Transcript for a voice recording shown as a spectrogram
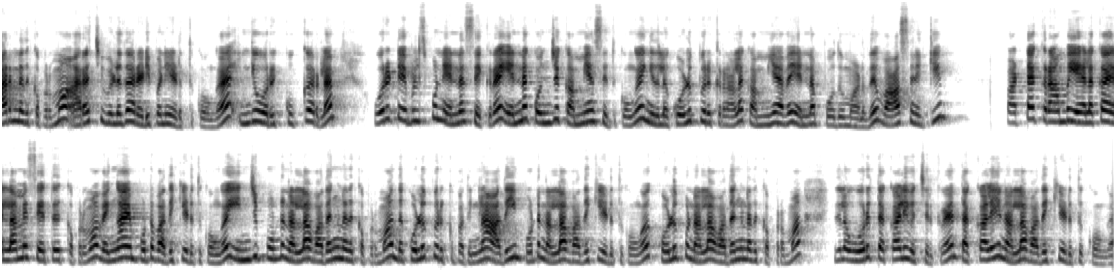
ஆறுனதுக்கப்புறமா அரைச்சி விழுதாக ரெடி பண்ணி எடுத்துக்கோங்க. இங்கே ஒரு குக்கரில் ஒரு டேபிள் ஸ்பூன் எண்ணெய் சேர்க்குறேன். எண்ணெய் கொஞ்சம் கம்மியாக சேர்த்துக்கோங்க. இங்கே இதில் கொழுப்பு இருக்கிறனால கம்மியாகவே எண்ணெய் போதுமானது. வாசனைக்கு பட்டை கிராம்பு ஏலக்காய் எல்லாமே சேர்த்ததுக்கப்புறமா வெங்காயம் போட்டு வதக்கி எடுத்துக்கோங்க. இஞ்சி பூண்டு நல்லா வதங்கினதுக்கப்புறமா அந்த கொழுப்பு இருக்குது பார்த்திங்களா அதையும் போட்டு நல்லா வதக்கி எடுத்துக்கோங்க. கொழுப்பு நல்லா வதங்கினதுக்கப்புறமா இதில் ஒரு தக்காளி வச்சுருக்கிறேன். தக்காளியை நல்லா வதக்கி எடுத்துக்கோங்க.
